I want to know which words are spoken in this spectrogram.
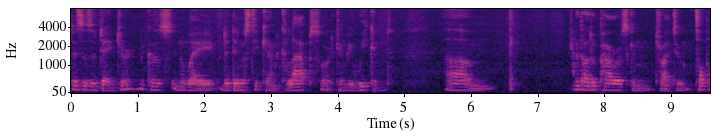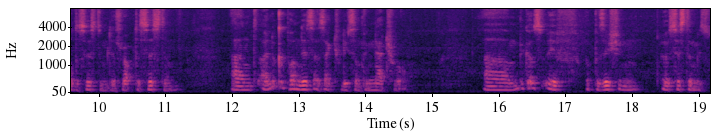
this is a danger because in a way the dynasty can collapse or it can be weakened. Um, and other powers can try to topple the system, disrupt the system. And I look upon this as actually something natural. Um, because if a position, system is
